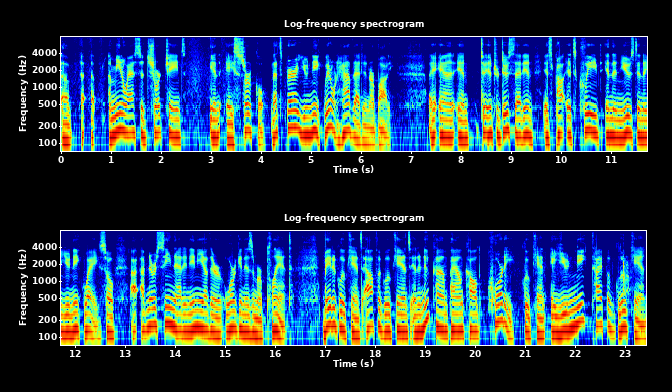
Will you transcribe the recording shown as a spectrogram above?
uh, uh, amino acid short chains in a circle. That's very unique. We don't have that in our body. And, and to introduce that in, it's, it's cleaved and then used in a unique way. So I, I've never seen that in any other organism or plant. Beta glucans, alpha glucans, and a new compound called cordyglucan, a unique type of glucan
